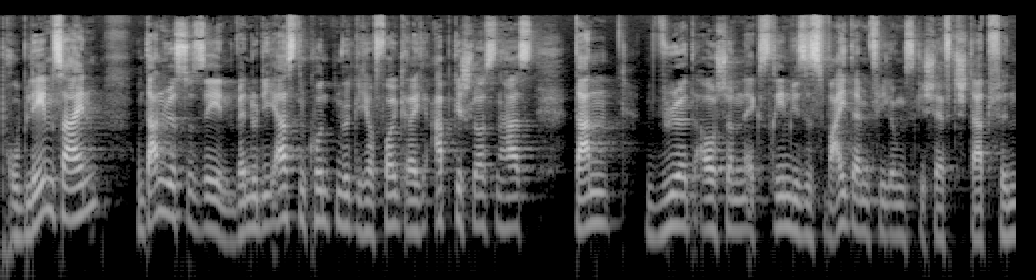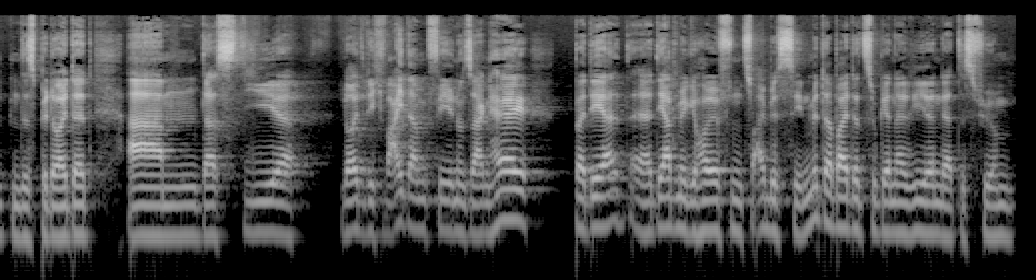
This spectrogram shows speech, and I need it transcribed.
Problem sein. Und dann wirst du sehen, wenn du die ersten Kunden wirklich erfolgreich abgeschlossen hast, dann wird auch schon extrem dieses Weiterempfehlungsgeschäft stattfinden. Das bedeutet, ähm, dass die Leute dich weiterempfehlen und sagen, hey, bei der, äh, der hat mir geholfen, zwei bis zehn Mitarbeiter zu generieren, der hat das für ein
